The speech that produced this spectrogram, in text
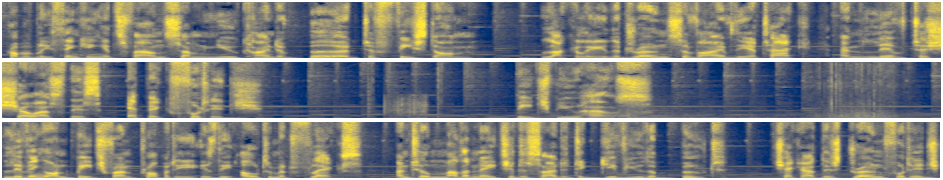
probably thinking it's found some new kind of bird to feast on. Luckily, the drone survived the attack and lived to show us this epic footage. Beachview House Living on beachfront property is the ultimate flex until Mother Nature decided to give you the boot. Check out this drone footage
